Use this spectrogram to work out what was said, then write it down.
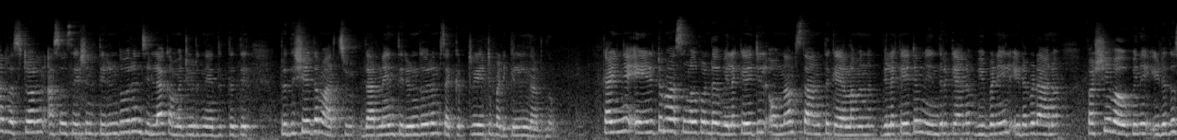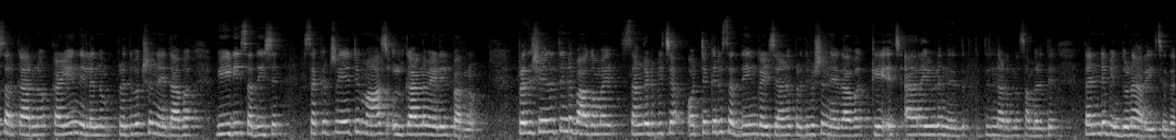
and restaurant association Thiruvananthapuram ജില്ലാ കമ്മിറ്റിയുടെ നേതൃത്വത്തിൽ പ്രതിഷേധ മാർച്ചും ധർണയും തിരുവനന്തപുരം സെക്രട്ടേറിയറ്റ് പടിക്കലിൽ നടന്നു. കഴിഞ്ഞ ഏഴെട്ട് മാസങ്ങൾ കൊണ്ട് വിലക്കയറ്റിൽ ഒന്നാം സ്ഥാനത്ത് കേരളമെന്നും വിലക്കയറ്റം നിയന്ത്രിക്കാനോ വിപണിയിൽ ഇടപെടാനോ ഭക്ഷ്യവകുപ്പിന് ഇടതു സർക്കാരിനോ കഴിയുന്നില്ലെന്നും പ്രതിപക്ഷ നേതാവ് V D Satheesan Secretariat march ഉദ്ഘാടന വേളയിൽ പറഞ്ഞു. പ്രതിഷേധത്തിന്റെ ഭാഗമായി സംഘടിപ്പിച്ച ഒറ്റക്കര സദ്യയും കഴിച്ചാണ് പ്രതിപക്ഷ നേതാവ് കെ എച്ച് ആർ ഐയുടെ നേതൃത്വത്തിൽ നടന്ന സമരത്തിൽ തന്റെ പിന്തുണ അറിയിച്ചത്.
